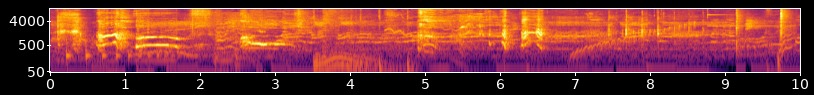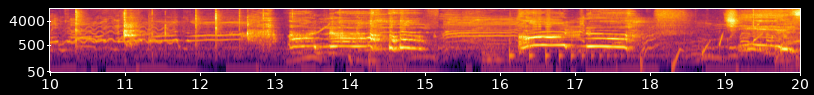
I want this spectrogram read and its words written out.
ตายแล้ว Oh Oh Oh no! Oh No! Jeez!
